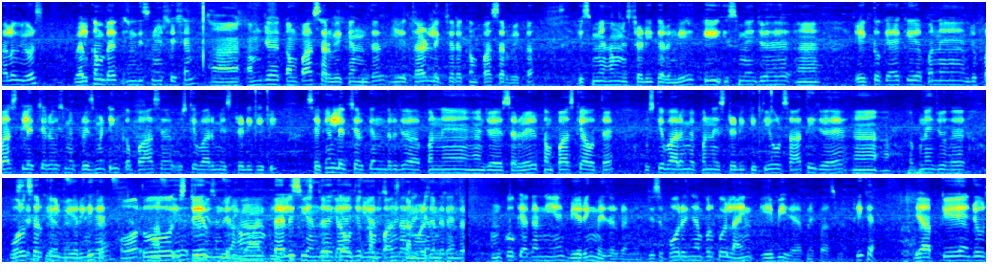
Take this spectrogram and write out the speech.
Hello viewers welcome back in this new session हम जो है कंपास सर्वे के अंदर ये थर्ड लेक्चर है कंपास सर्वे का। इसमें हम स्टडी करेंगे कि इसमें जो है uh, एक तो क्या है कि अपन जो फ़र्स्ट लेक्चर है उसमें प्रिज्मेटिंग कंपास है उसके बारे में स्टडी की थी। सेकेंड लेक्चर के अंदर जो अपन ने uh, जो है सर्वे कंपास क्या होता है उसके बारे में अपन ने स्टडी की थी और साथ ही जो है अपने जो है वॉल सर्किल बियरिंग है। और तो स्टेप हम पहले सी अंदर क्या होती है कन्वर्जन के अंदर हमको क्या करनी है बियरिंग मेजर करनी है। जैसे फॉर एग्जांपल कोई लाइन ए बी है अपने पास में ठीक है? या आपके जो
